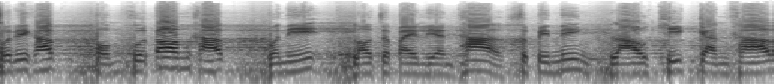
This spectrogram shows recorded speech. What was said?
สวัสดีครับ ผมครูต้อมครับ วันนี้เราจะไปเรียนท่าสปินนิ่งลาวคิกกันครับ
